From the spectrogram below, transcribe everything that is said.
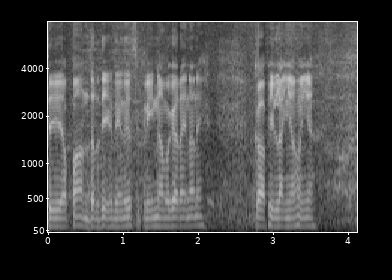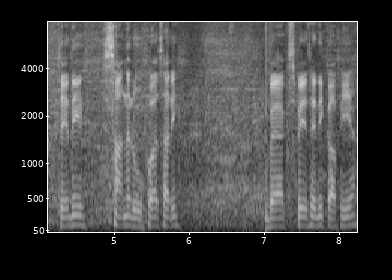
ਤੇ ਆਪਾਂ ਅੰਦਰ ਦੇਖਦੇ ਹਾਂ ਇਹਦੇ ਸਕਰੀਨਾਂ ਵਗੈਰਾ ਇਹਨਾਂ ਨੇ, ਕਾਫੀ ਲਾਈਆਂ ਹੋਈਆਂ। ਤੇ ਇਹਦੀ ਸਨ ਰੂਫ ਆ ਸਾਰੀ। ਬੈਕ ਸਪੇਸ ਇਹਦੀ ਕਾਫੀ ਆ।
